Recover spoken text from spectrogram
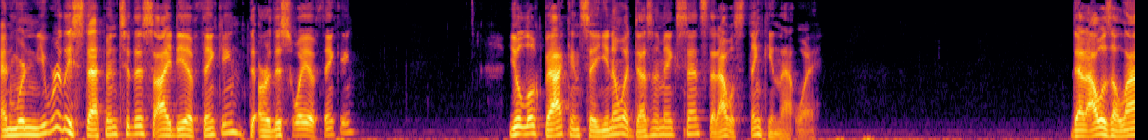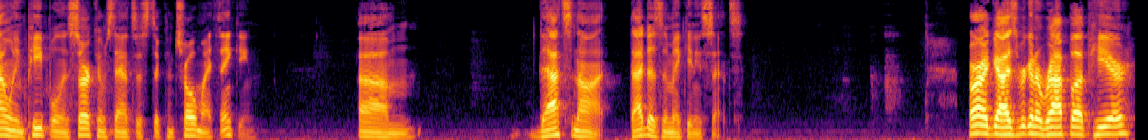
And when you really step into this idea of thinking or this way of thinking, you'll look back and say, you know what doesn't make sense? That I was thinking that way. That I was allowing people and circumstances to control my thinking. Um, that's not, that doesn't make any sense. All right, guys, we're going to wrap up here.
